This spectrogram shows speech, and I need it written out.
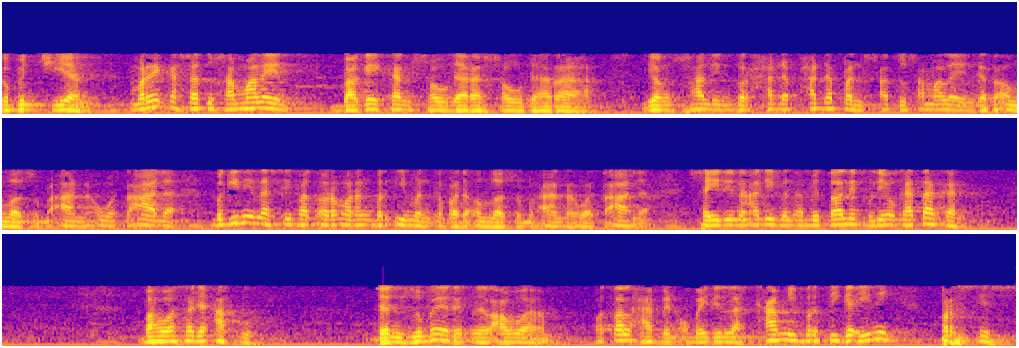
kebencian. Mereka satu sama lain. Bagaikan saudara-saudara yang saling berhadap-hadapan satu sama lain kata Allah Subhanahu wa taala. Beginilah sifat orang-orang beriman kepada Allah Subhanahu wa taala. Sayyidina Ali bin Abi Thalib beliau katakan bahwasanya aku dan Zubair bin Al-Awwam wa Talha bin Ubaidillah kami bertiga ini persis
